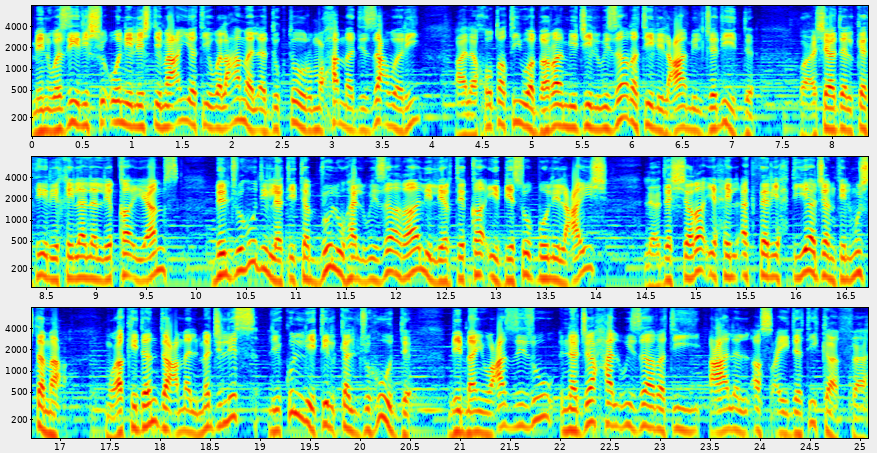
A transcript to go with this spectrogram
من وزير الشؤون الاجتماعية والعمل الدكتور محمد الزعوري على خطط وبرامج الوزارة للعام الجديد. وأشاد الكثير خلال اللقاء أمس بالجهود التي تبذلها الوزارة للارتقاء بسبل العيش لدى الشرائح الأكثر احتياجا في المجتمع مؤكدا دعم المجلس لكل تلك الجهود بما يعزز نجاح الوزارة على الأصعدة كافة.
